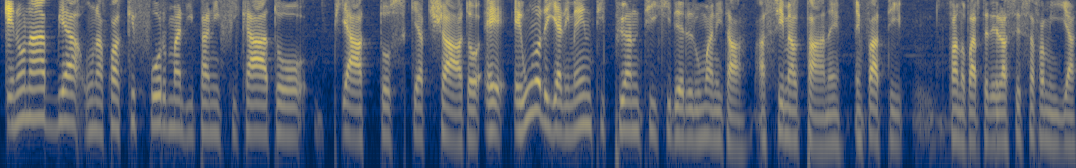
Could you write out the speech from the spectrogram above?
che non abbia una qualche forma di panificato, piatto, schiacciato. È, è, uno degli alimenti più antichi dell'umanità, assieme al pane. Infatti fanno parte della stessa famiglia.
